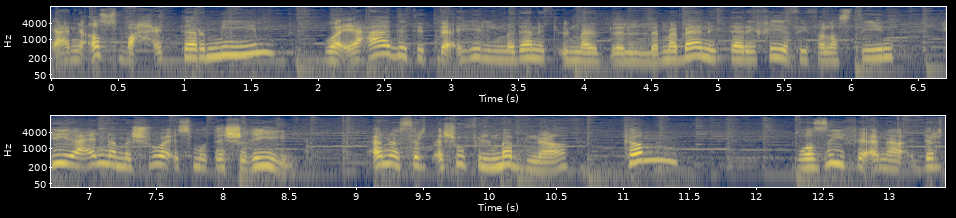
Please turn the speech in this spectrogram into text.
يعني أصبح الترميم وإعادة التأهيل المباني التاريخية في فلسطين هي عندنا مشروع اسمه تشغيل. أنا صرت أشوف المبنى كم وظيفة أنا قدرت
